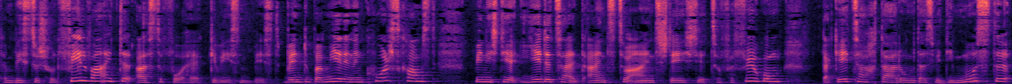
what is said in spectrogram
dann bist du schon viel weiter, als du vorher gewesen bist. Wenn du bei mir in den Kurs kommst, bin ich dir jederzeit eins zu eins, stehe ich dir zur Verfügung. Da geht es auch darum, dass wir die Muster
